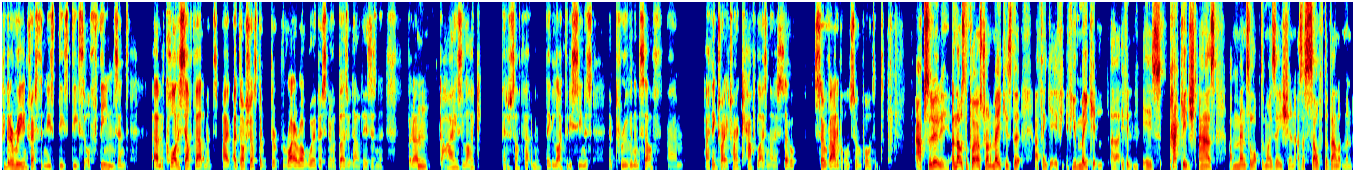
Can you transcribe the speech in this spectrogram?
people are really interested in these these these sort of themes and um, call it self development. I, am not sure it's the, the, right or wrong word, but it's a bit of a buzzword nowadays, isn't it? But um, mm. guys like a bit of self development. They like to be seen as improving themselves. Um, I think trying trying to capitalize on that is so so valuable and so important. Absolutely, and that was the point I was trying to make. Is that I think if if you make it, uh, if it is packaged as a mental optimization, as a self development,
